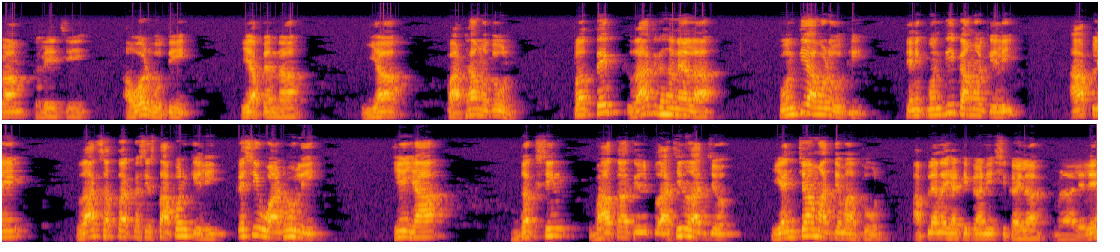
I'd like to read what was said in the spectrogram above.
काम कलेची आवड होती. हे आपल्याला या पाठामधून प्रत्येक राजघराण्याला कोणती आवड होती त्यांनी कोणती कामं केली आपले राजसत्ता कशी स्थापन केली कशी वाढवली हे या दक्षिण भारतातील प्राचीन राज्य यांच्या माध्यमातून आपल्याला या ठिकाणी शिकायला मिळालेले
